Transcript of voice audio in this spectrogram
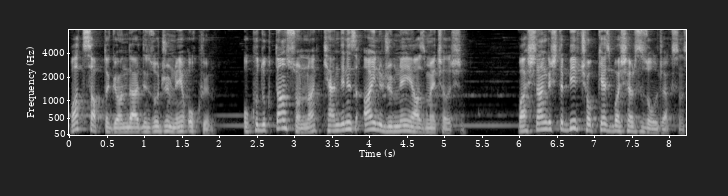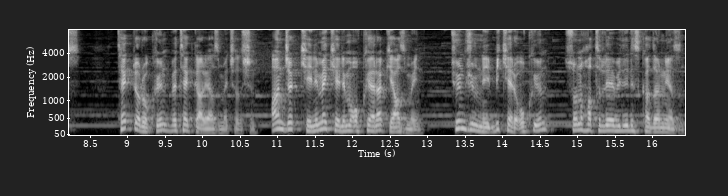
WhatsApp'ta gönderdiğiniz o cümleyi okuyun. Okuduktan sonra kendiniz aynı cümleyi yazmaya çalışın. Başlangıçta birçok kez başarısız olacaksınız. Tekrar okuyun ve tekrar yazmaya çalışın. Ancak kelime kelime okuyarak yazmayın. Tüm cümleyi bir kere okuyun, sonra hatırlayabildiğiniz kadarını yazın.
